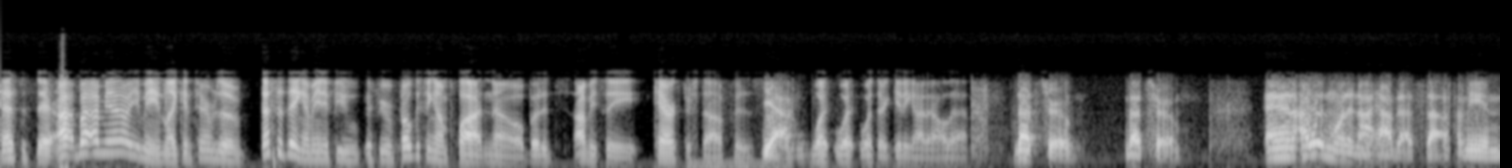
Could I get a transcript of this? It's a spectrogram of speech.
necessary. Uh, but I mean, I know what you mean. Like in terms of that's the thing. I mean, if you if you're focusing on plot, no. But it's obviously character stuff is Yeah. what what what they're getting out of all that. That's true. That's true. And I wouldn't want to not have that stuff. I mean,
